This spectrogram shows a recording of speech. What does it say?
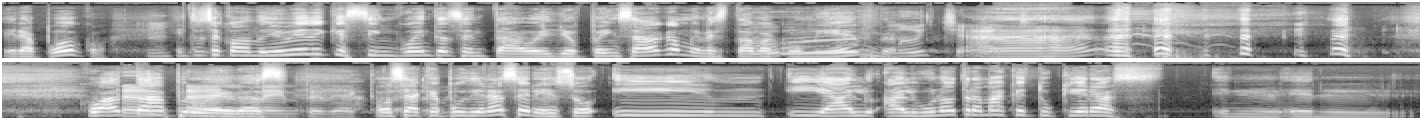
era poco. Entonces, cuando yo vi de que 50 centavos, yo pensaba que me lo estaba Uf, comiendo. Ajá. ¿Cuántas pruebas? O sea, que pudiera hacer eso. Y, y al- alguna otra más que tú quieras. El, el-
